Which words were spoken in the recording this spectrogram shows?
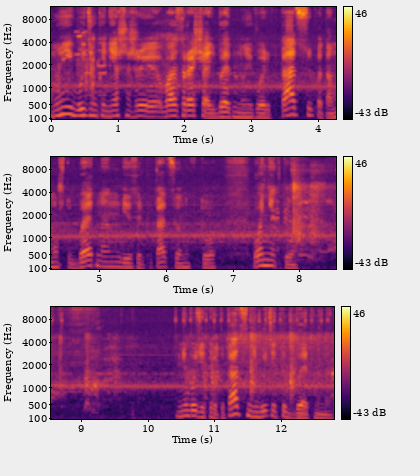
Ну и будем, конечно же, возвращать Бэтмену его репутацию, потому что Бэтмен без репутации он кто? Он никто. Не будет репутации, не будет и Бэтмена.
